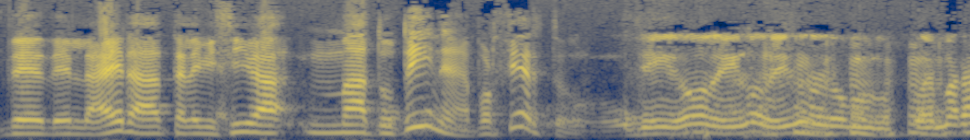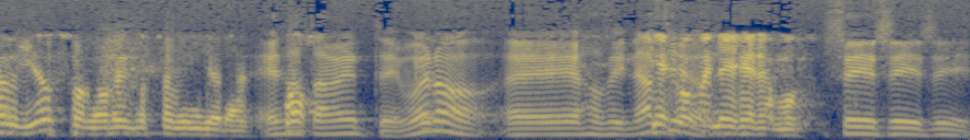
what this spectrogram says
de, de la era televisiva matutina, por cierto. Digo, digo, digo, digo, fue maravilloso. Los ricos también lloran. Oh, Exactamente. Bueno, eh, José qué Ignacio. jóvenes éramos. Sí, sí, sí.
